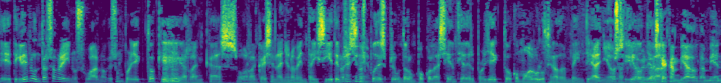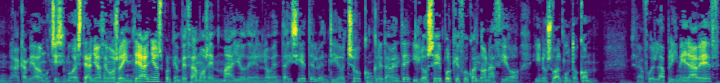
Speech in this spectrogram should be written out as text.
Eh, te quería preguntar sobre Inusual, ¿no? que es un proyecto que arrancas o arrancáis en el año 97. No sé si nos puedes preguntar un poco la esencia del proyecto, cómo ha evolucionado en 20 años, pues hacia la verdad es que ha cambiado también, ha cambiado muchísimo. Este año hacemos 20 años porque empezamos en mayo del 97, el 28 concretamente, y lo sé porque fue cuando nació inusual.com. O sea, fue la primera vez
